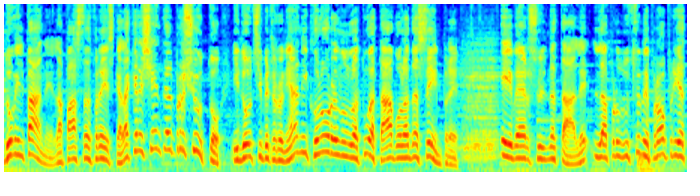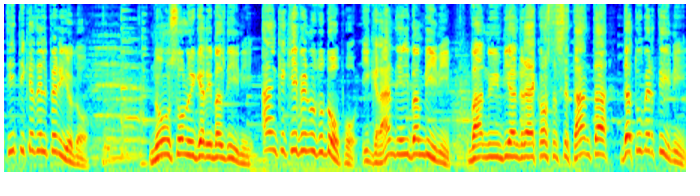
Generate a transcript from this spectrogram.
dove il pane, la pasta fresca, la crescente al prosciutto, i dolci petroniani colorano la tua tavola da sempre. E verso il Natale la produzione propria tipica del periodo. Non solo i garibaldini, anche chi è venuto dopo, i grandi e i bambini, vanno in via Andrea Costa 70 da Tubertini.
